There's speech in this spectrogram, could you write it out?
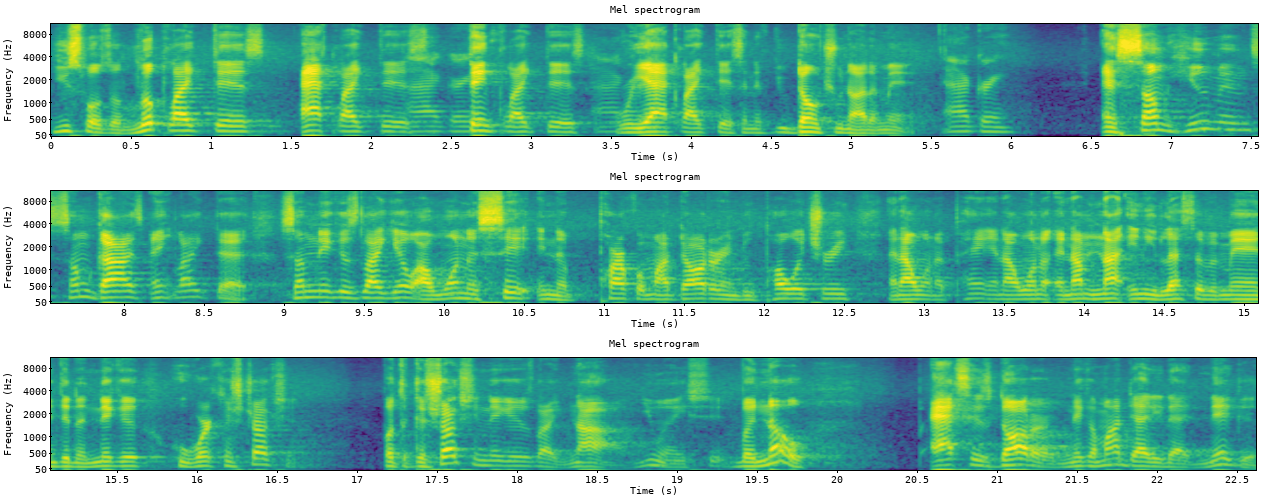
You're supposed to look like this, act like this, think like this, react like this, and if you don't, you're not a man. I agree. And some humans, some guys ain't like that. Some niggas like, yo, I want to sit in the park with my daughter and do poetry, and I want to paint, and I want to, and I'm not any less of a man than a nigga who work construction. But the construction nigga is like, nah, you ain't shit. But no, ask his daughter, nigga, my daddy that nigga.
